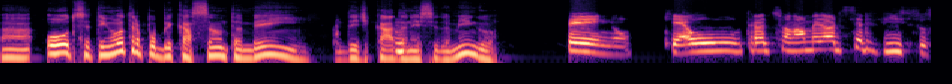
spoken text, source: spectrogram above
Uh, outro, você tem outra publicação também dedicada nesse domingo? Tenho, que é o tradicional melhor de serviços,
